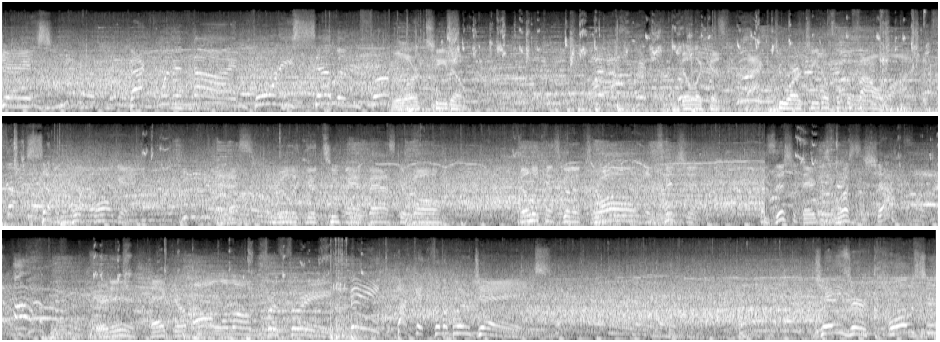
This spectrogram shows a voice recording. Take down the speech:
Jays. Back within nine, 47 first. Artino. Milliken back to Artino from the foul line. Seven-point ball game. And that's a really good two-man basketball. Milliken's going to draw attention. Position there, just rushed the shot. There it is. Hegner all alone for three. Big bucket for the Blue Jays. Jays are closer,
